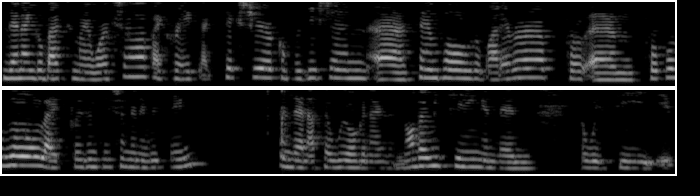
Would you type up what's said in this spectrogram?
Then I go back to my workshop. I create like texture, composition, uh, samples, whatever, pro, um, proposal, like presentation and everything. And then after we organize another meeting and then we see if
